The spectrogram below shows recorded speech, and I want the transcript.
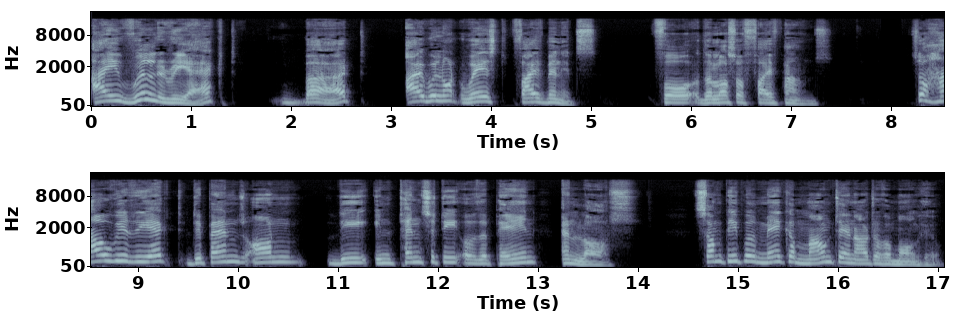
I will react, but I will not waste 5 minutes for the loss of £5. So how we react depends on the intensity of the pain and loss. Some people make a mountain out of a molehill.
